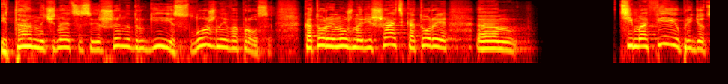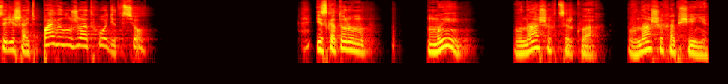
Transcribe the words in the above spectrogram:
И там начинаются совершенно другие сложные вопросы, которые нужно решать, которые эм, Тимофею придется решать. Павел уже отходит, все. И с которым мы в наших церквах, в наших общениях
